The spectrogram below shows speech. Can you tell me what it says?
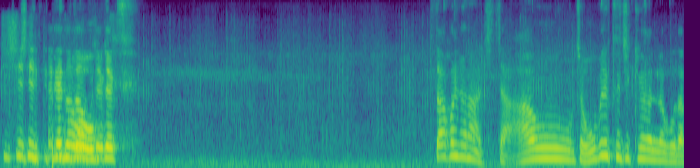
CC 디펜더 오브젝트. 따걸려나 진짜 아우 진짜 오브젝트 지켜달라고 나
